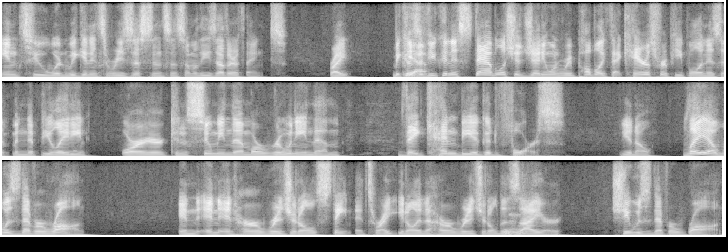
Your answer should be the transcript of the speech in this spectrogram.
into when we get into resistance and some of these other things? Right? Because yeah. if you can establish a genuine republic that cares for people and isn't manipulating or consuming them or ruining them, they can be a good force. You know, Leia was never wrong in in in her original statements, right? You know, in her original mm-hmm. desire, mm-hmm. she was never wrong.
